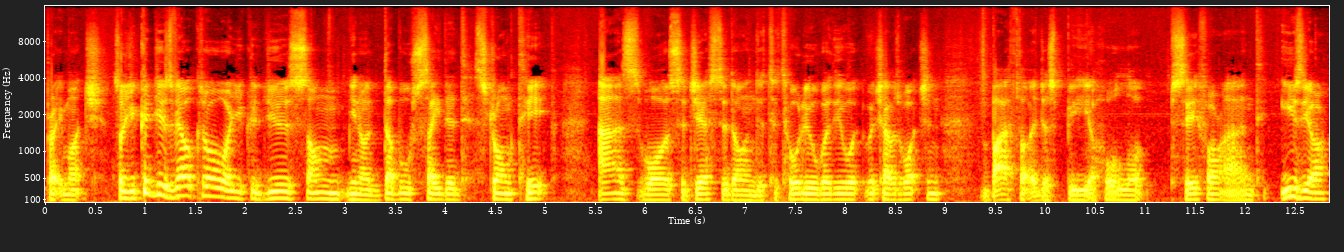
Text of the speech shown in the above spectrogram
pretty much. So you could use Velcro or you could use some, you know, double-sided strong tape as was suggested on the tutorial video which I was watching, but I thought it'd just be a whole lot safer and easier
